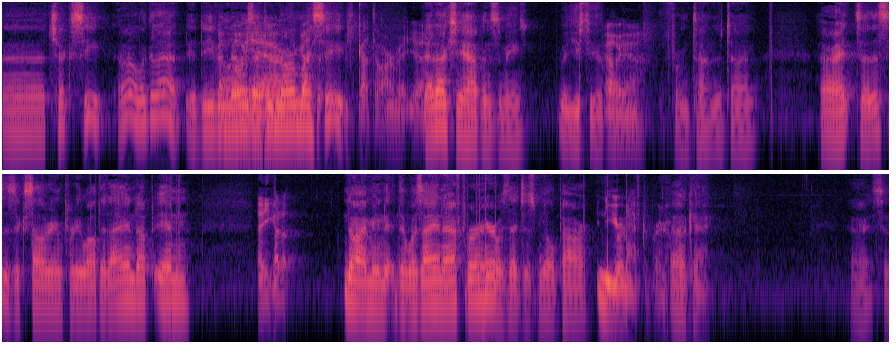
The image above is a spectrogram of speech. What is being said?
Uh, check seat. Oh, look at that. It even Oh, knows I didn't arm my seat. Forgot to arm it. Yeah. That actually happens to me. We used to. oh yeah. from time to time. All right, so this is accelerating pretty well. Did I end up in? Oh, you got it. No, I mean, was I an afterburner here? Or was that just mill power? You're an afterburner. Okay. All right, so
